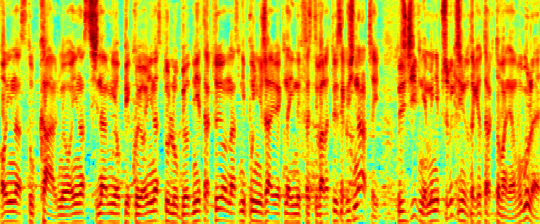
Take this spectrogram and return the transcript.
Oni nas tu karmią, oni nas się nami opiekują, oni nas tu lubią, nie traktują nas, nie poniżają jak na innych festiwalach, to jest jakoś inaczej. To jest dziwnie, my nie przywykliśmy do takiego traktowania w ogóle.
